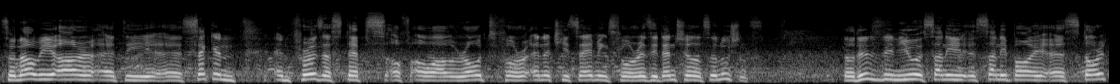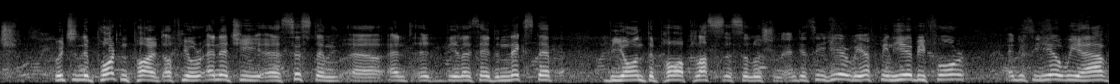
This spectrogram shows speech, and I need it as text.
So now we are at the uh, second and further steps of our road for energy savings for residential solutions. So this is the new Sunny, Sunny Boy uh, storage which is an important part of your energy uh, system uh, and uh, let's say the next step beyond the Power Plus uh, solution. And you see here, we have been here before, and you see here we have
